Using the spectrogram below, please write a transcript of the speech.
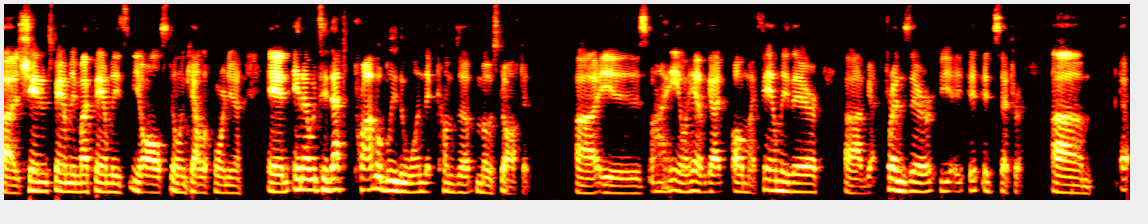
uh, Shannon's family, my family's you know all still in California, and and I would say that's probably the one that comes up most often. Uh, is oh, you know hey I've got all my family there, uh, I've got friends there, etc. Um, uh,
